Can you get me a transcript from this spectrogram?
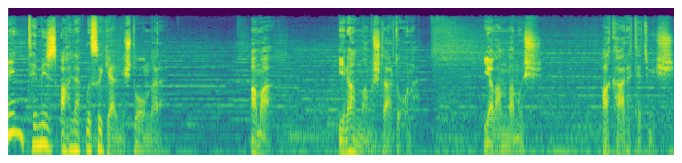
en temiz ahlaklısı gelmişti onlara. Ama inanmamışlardı ona. Yalanlamış, hakaret etmiş,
